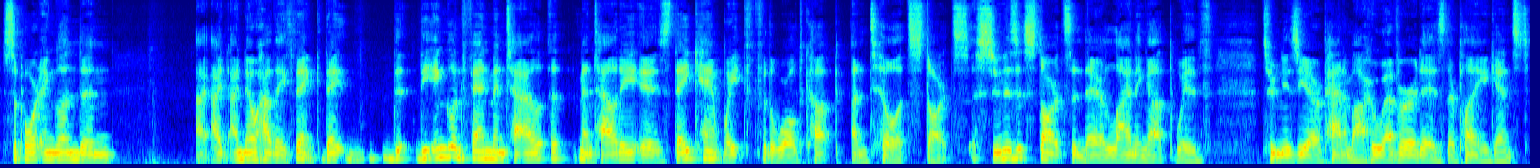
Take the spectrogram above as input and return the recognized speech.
support England and I, I, I know how they think. They the, the England fan mental, mentality is they can't wait for the World Cup until it starts. As soon as it starts and they're lining up with Tunisia or Panama, whoever it is they're playing against,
